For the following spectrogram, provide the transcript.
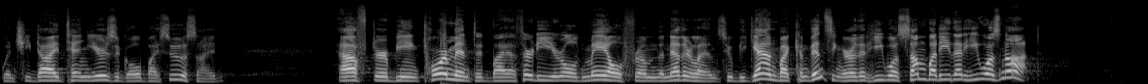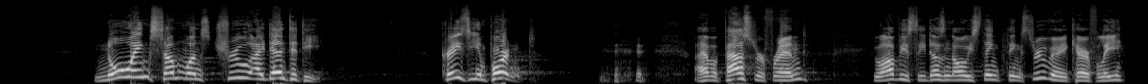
when she died 10 years ago by suicide after being tormented by a 30 year old male from the Netherlands who began by convincing her that he was somebody that he was not. Knowing someone's true identity, crazy important. I have a pastor friend who obviously doesn't always think things through very carefully.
